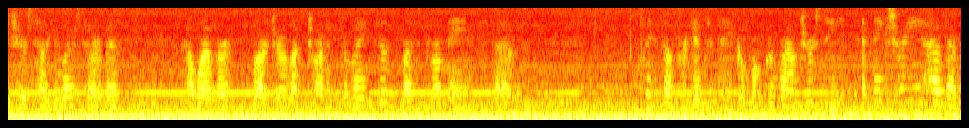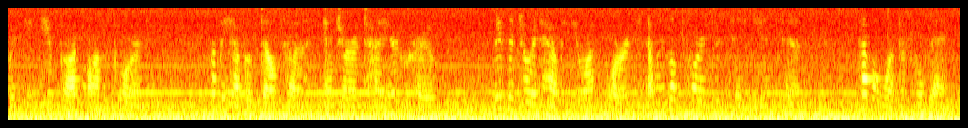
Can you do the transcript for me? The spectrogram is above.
use your cellular service. However, larger electronic devices must remain stowed. Please don't forget to take a look around your seat and make sure you have everything you brought on board. On behalf of Delta and your entire crew, we've enjoyed having you on board and we look forward to seeing you soon. Have a wonderful day.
